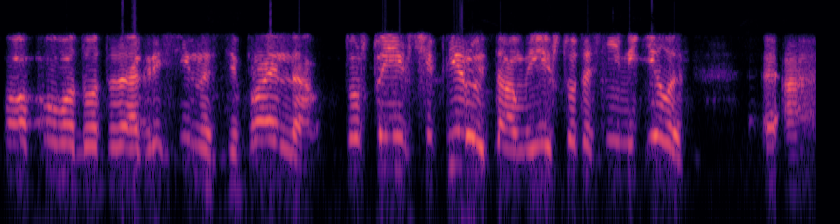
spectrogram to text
По поводу вот этой агрессивности, правильно? То, что их чипируют там и что-то с ними делают, э, а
